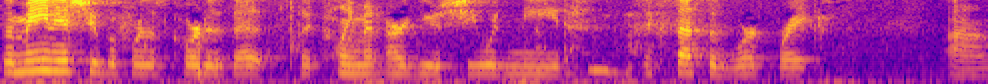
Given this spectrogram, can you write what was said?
The main issue before this court is that the claimant argues she would need excessive work breaks um,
